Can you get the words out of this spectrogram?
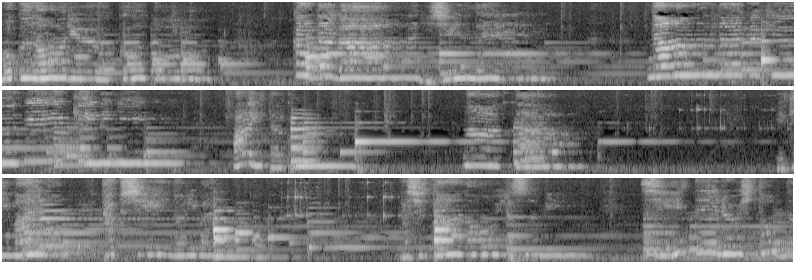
僕のリュックと肩がにじんでなんだか急に君に会いたくなった駅前のタクシー乗り場に明日の休み知ってる人だ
